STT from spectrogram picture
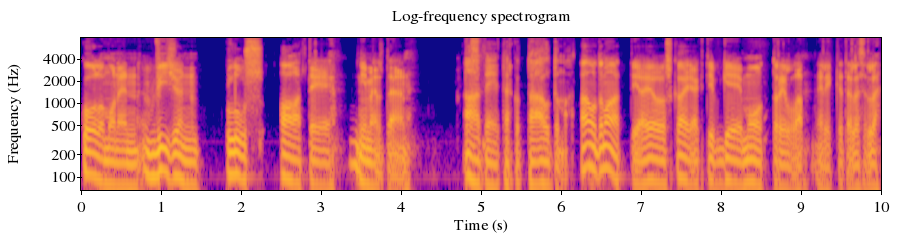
3 Vision Plus AT nimeltään – AT tarkoittaa automaattia. Automaattia, joo, Skyactiv G-moottorilla, eli tällaisella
